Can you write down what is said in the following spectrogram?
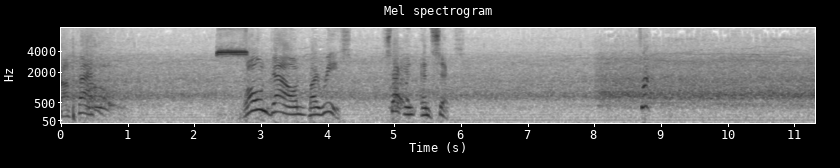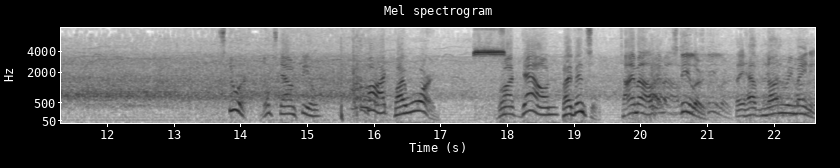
Hut. Stewart drops back. Thrown down by Reese. Second and six. Set. Stewart looks downfield. Caught by Ward. Brought down by Vincent. Timeout, Steelers. They have none remaining.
